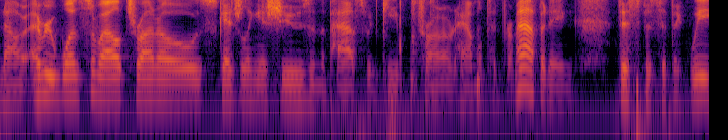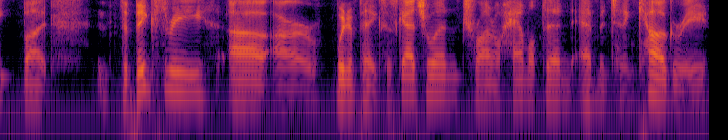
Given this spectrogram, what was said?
Now, every once in a while, Toronto's scheduling issues in the past would keep Toronto and Hamilton from happening this specific week, but the big three uh, are Winnipeg, Saskatchewan, Toronto, Hamilton, Edmonton, and Calgary.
